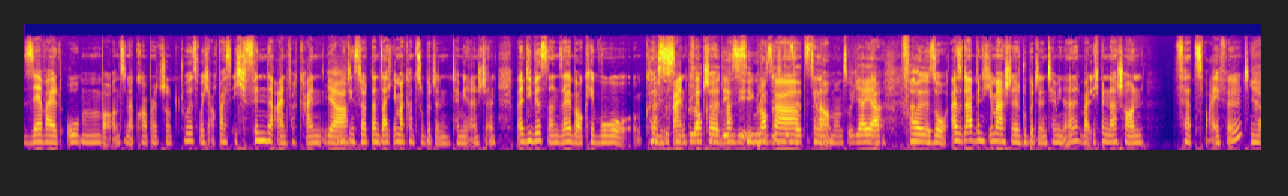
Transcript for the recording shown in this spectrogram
sehr weit oben bei uns in der Corporate Struktur ist, wo ich auch weiß, ich finde einfach keinen Ja. Meetingslot, dann sage ich immer, kannst du bitte einen Termin einstellen. Weil die wissen dann selber, okay, wo können sie reinquetschen, Blocker, den was sie ist ein irgendwie Blocker, gesetzt genau. haben und so. Ja, ja, Ja. voll. So, also da bin ich immer, stelle du bitte den Termin ein, weil ich bin da schon verzweifelt, Ja.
